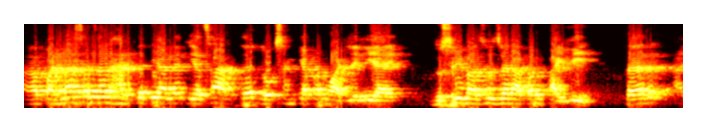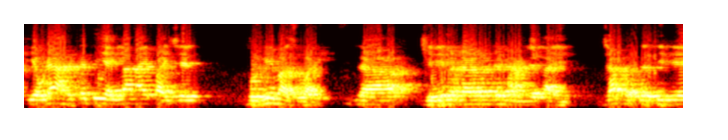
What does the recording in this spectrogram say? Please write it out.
पन्नास हजार हरकती आल्यात याचा अर्थ लोकसंख्या पण वाढलेली आहे. दुसरी बाजू जर आपण पाहिली तर एवढ्या हरकती यायला नाही पाहिजे. दोन्ही बाजू आहे ज्या विधिमंडळामध्ये मांडलेलं आहे ज्या पद्धतीने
